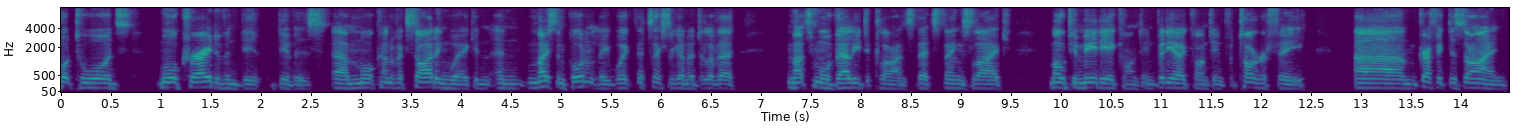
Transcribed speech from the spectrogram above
put towards more creative endeavors, um, more kind of exciting work, and, and most importantly, work that's actually going to deliver much more value to clients. That's things like multimedia content, video content, photography, um, graphic design,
